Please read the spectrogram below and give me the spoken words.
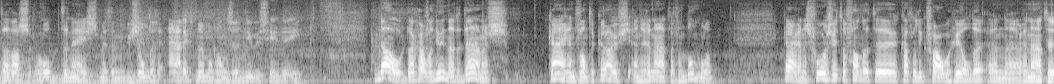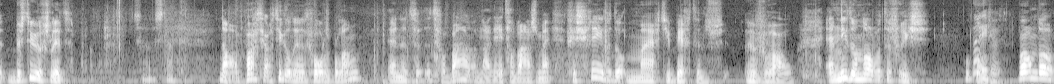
Dat was Rob de Nijs met een bijzonder aardig nummer van zijn nieuwe cd. Nou, dan gaan we nu naar de dames. Karen van der Kruis en Renate van Dommelen. Karen is voorzitter van het uh, Katholiek Vrouwengilde en uh, Renate bestuurslid. Zo is dat. Nou, een prachtig artikel in het Goorles Belang. En het, het, verbaasde, nou nee, het verbaasde mij. Geschreven door Maartje Bertens, een vrouw. En niet door Norbert de Vries. Hoe komt Nee. het? Waarom door...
